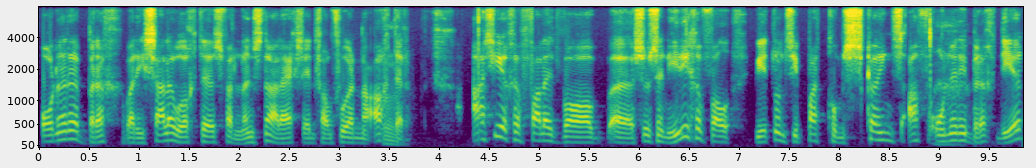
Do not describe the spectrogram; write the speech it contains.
onder 'n brug wat dieselfde hoogte is van links na regs en van voor na agter. Hmm. As jy 'n geval het waar uh, soos in hierdie geval weet ons die pad kom skuins af onder die brug deur.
